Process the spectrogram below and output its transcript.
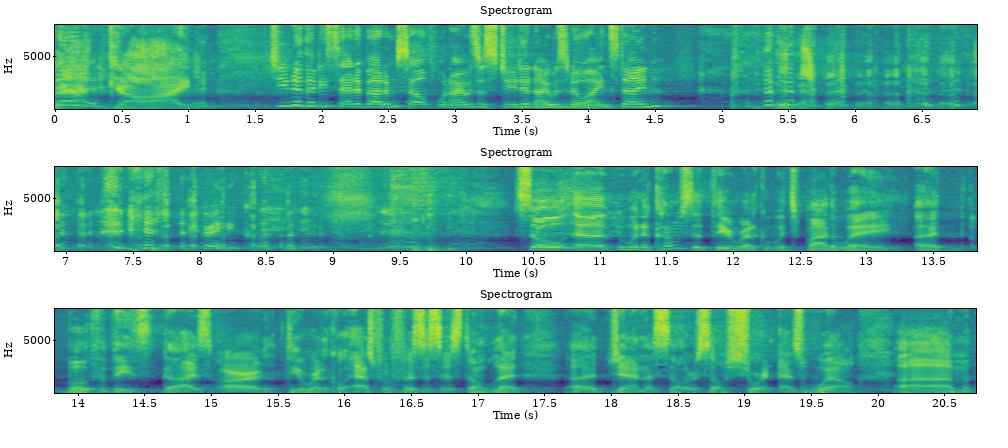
that know, guy. Do you know that he said about himself, "When I was a student, I was no Einstein." That's a great quote. So, uh, when it comes to theoretical, which by the way, uh, both of these guys are theoretical astrophysicists. Don't let uh, Janna sell herself short as well. Um,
